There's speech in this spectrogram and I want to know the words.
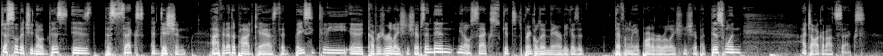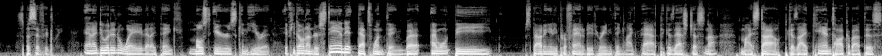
just so that you know, this is the sex edition. I have another podcast that basically uh, covers relationships, and then, you know, sex gets sprinkled in there because it's definitely a part of a relationship. But this one, I talk about sex specifically. And I do it in a way that I think most ears can hear it. If you don't understand it, that's one thing, but I won't be spouting any profanity or anything like that because that's just not my style. Because I can talk about this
